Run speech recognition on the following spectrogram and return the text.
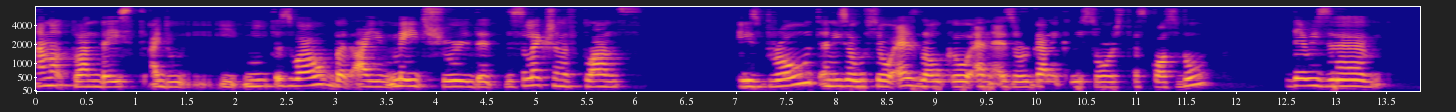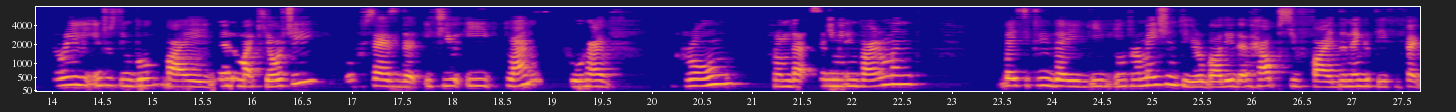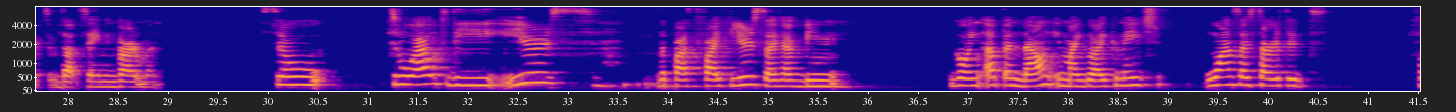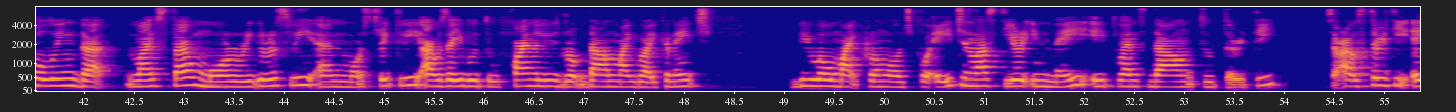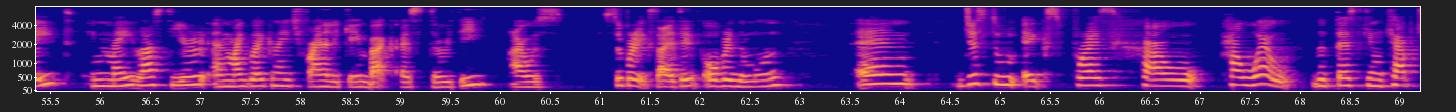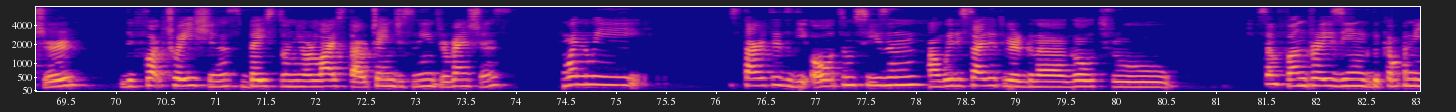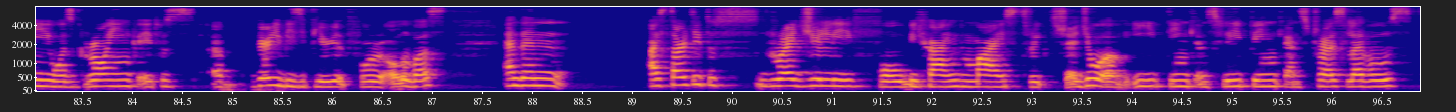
I'm not plant based. I do eat meat as well, but I made sure that the selection of plants is broad and is also as local and as organically sourced as possible. There is a really interesting book by Jenna Macciochi who says that if you eat plants who have grown from that same environment, basically they give information to your body that helps you fight the negative effects of that same environment. So throughout the years, the past five years, I have been going up and down in my glycan age once I started following that lifestyle more rigorously and more strictly, I was able to finally drop down my glycan age below my chronological age. And last year in May, it went down to 30. So I was 38 in May last year, and my glycan age finally came back as 30. I was super excited, over the moon. And just to express how how well the test can capture the fluctuations based on your lifestyle changes and interventions. When we started the autumn season, uh, we decided we were gonna go through some fundraising. The company was growing. It was a very busy period for all of us. And then I started to gradually fall behind my strict schedule of eating and sleeping and stress levels.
